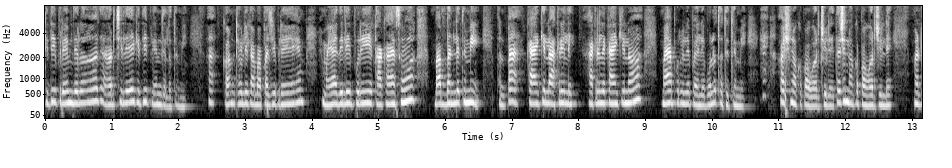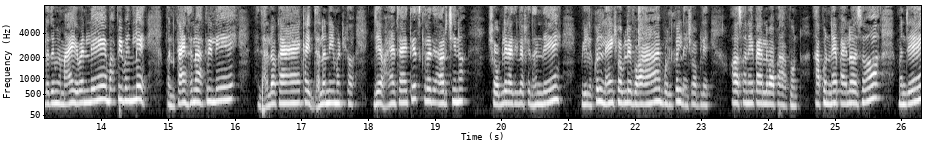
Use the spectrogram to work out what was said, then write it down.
किती प्रेम दिलं त्या अर्चीले किती प्रेम दिलं तुम्ही? हां कम ठेवली का बापाची प्रेम? माया दिली पुरी काका असो बाप बनले तुम्ही. पण पा काय केलं आखरीले? आखरीले काय केलं? मायापुरीले पहिले बोलत होते तुम्ही. अशी नको पाव अर्चिले तशी नको पाव अर्चिले म्हटलं तुम्ही माय बनले बापी बनले. पण काय झालं आखरीले? झालं काय? काहीच झालं नाही म्हटलं. जे व्हायचं आहे तेच केलं त्या अर्चीनं शोभले का तिला असे धंदे. बिलकुल नाही शोभले बा बिलकुल नाही शोभले. असं नाही पाहिलं बापा आपण. आपण नाही पाहिलं असं. म्हणजे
